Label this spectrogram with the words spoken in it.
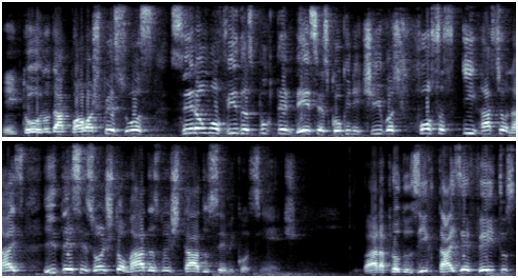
em torno da qual as pessoas serão movidas por tendências cognitivas, forças irracionais e decisões tomadas no estado semiconsciente. Para produzir tais efeitos,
